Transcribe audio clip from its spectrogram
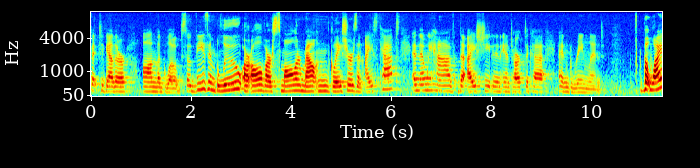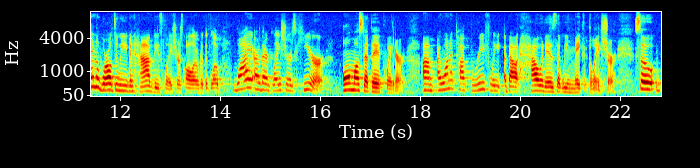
fit together on the globe. So these in blue are all of our smaller mountain glaciers and ice caps, and then we have the ice sheet in Antarctica and Greenland. But why in the world do we even have these glaciers all over the globe? Why are there glaciers here, almost at the equator? Um, I want to talk briefly about how it is that we make a glacier. So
